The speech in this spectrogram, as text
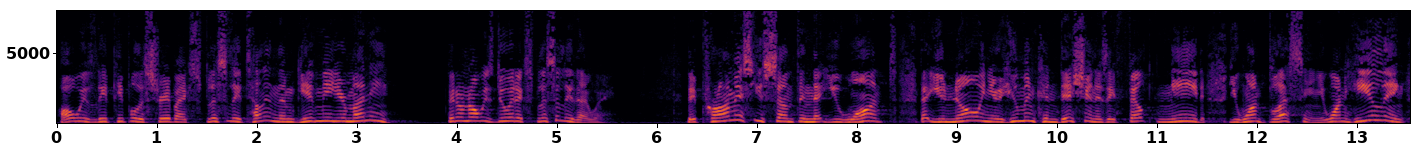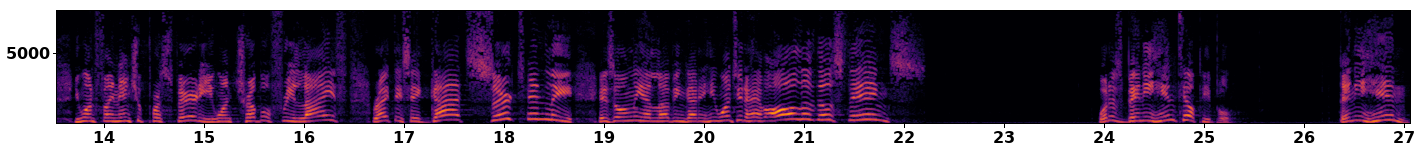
always lead people astray by explicitly telling them, give me your money. They don't always do it explicitly that way. They promise you something that you want, that you know in your human condition is a felt need. You want blessing, you want healing, you want financial prosperity, you want trouble free life, right? They say God certainly is only a loving God and He wants you to have all of those things. What does Benny Hinn tell people? Benny Hinn,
